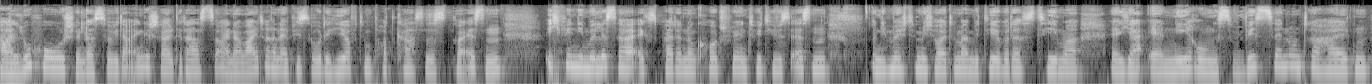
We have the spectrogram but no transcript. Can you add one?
Hallo, schön, dass du wieder eingeschaltet hast zu einer weiteren Episode hier auf dem Podcast Das ist nur Essen. Ich bin die Melissa, Expertin und Coach für intuitives Essen und ich möchte mich heute mal mit dir über das Thema äh, ja, Ernährungswissen unterhalten.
